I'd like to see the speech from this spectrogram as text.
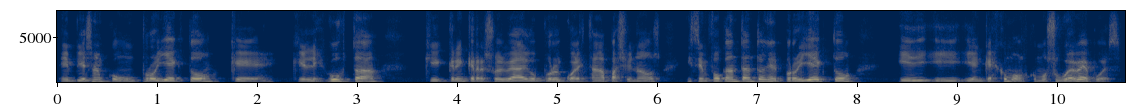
empiezan con un proyecto que, que les gusta, que creen que resuelve algo por el cual están apasionados y se enfocan tanto en el proyecto y, y, y en que es como, como su bebé, pues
